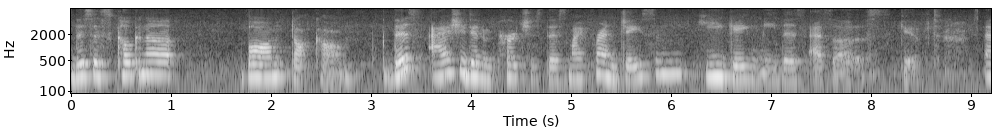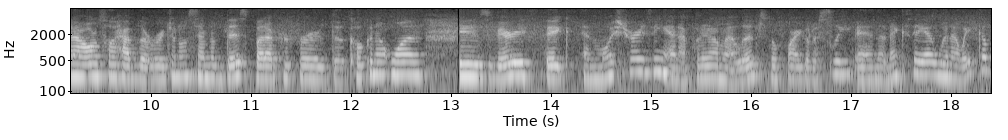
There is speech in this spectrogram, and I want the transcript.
This is coconutbalm.com this i actually didn't purchase this. My friend jason he gave me this as a gift and I also have the original scent of this but I prefer the coconut one. It is very thick and moisturizing and I put it on my lips before I go to sleep. And the next day when I wake up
